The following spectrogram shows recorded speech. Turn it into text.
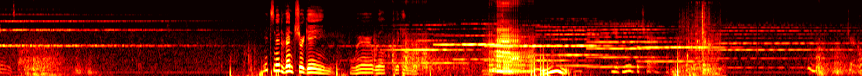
And it's gone. It's an adventure game. Where will clicking work? We have moved the chair. Hmm, Journal.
